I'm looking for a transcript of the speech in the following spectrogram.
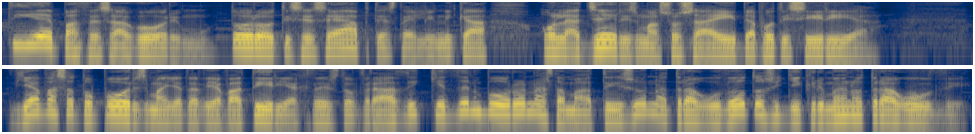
«Τι έπαθες αγόρι μου» το ρώτησε σε άπτια στα ελληνικά ο λατζέρης μας ο Σαΐντ από τη Συρία. Διάβασα το πόρισμα για τα διαβατήρια χθες το βράδυ και δεν μπορώ να σταματήσω να τραγουδώ το συγκεκριμένο τραγούδι.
